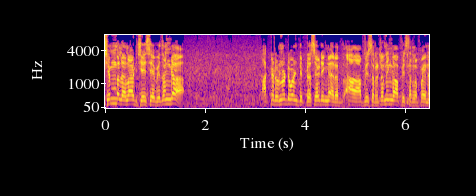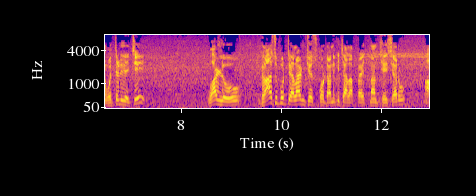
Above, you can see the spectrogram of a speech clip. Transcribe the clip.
సింబల్ అలాట్ చేసే విధంగా అక్కడ ఉన్నటువంటి ప్రిసైడింగ్ ఆఫీసర్ రిటర్నింగ్ ఆఫీసర్ల పైన ఒత్తిడి తెచ్చి వాళ్ళు గ్లాసు ఎలాంటి అలాంటి చేసుకోవడానికి చాలా ప్రయత్నాలు చేశారు. ఆ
